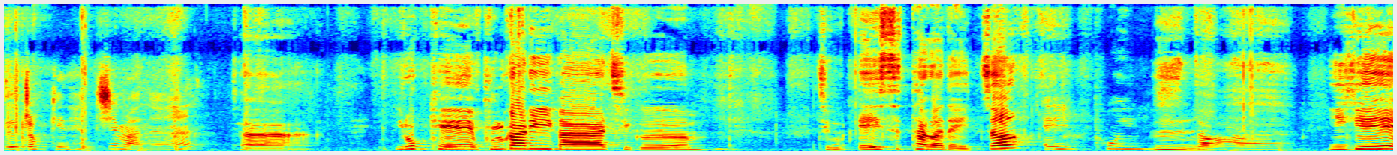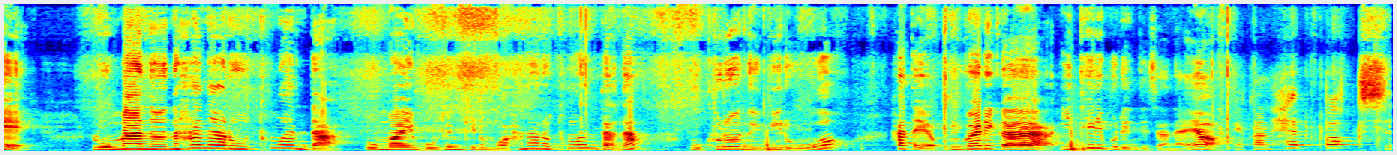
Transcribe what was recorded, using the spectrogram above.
늦었긴 했지만은 자, 이렇게 불가리가 지금, 지금 A스타가 돼 있죠? 8포인트 음. 스타 이게 로마는 하나로 통한다. 로마의 모든 길은 뭐 하나로 통한다나? 뭐 그런 의미로 하대요. 불가리가 이태리 브랜드잖아요. 약간 햇박스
